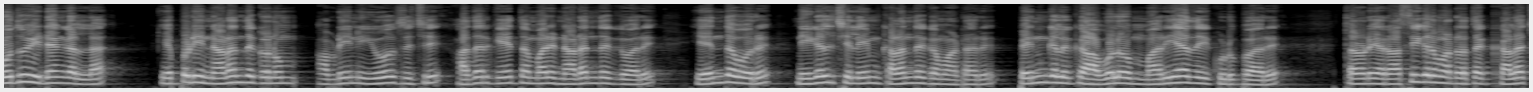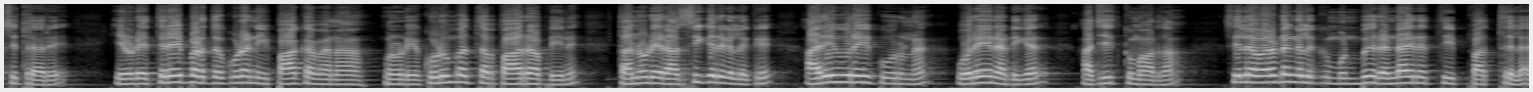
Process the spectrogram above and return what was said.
பொது இடங்களில் எப்படி நடந்துக்கணும் அப்படின்னு யோசித்து அதற்கேற்ற மாதிரி நடந்துக்குவார். எந்த ஒரு நிகழ்ச்சியிலையும் கலந்துக்க மாட்டார். பெண்களுக்கு அவ்வளோ மரியாதை கொடுப்பாரு. தன்னுடைய ரசிகர் மன்றத்தை கலைச்சிட்டாரு. என்னுடைய திரைப்படத்தை கூட நீ பார்க்க வேணாம். உன்னுடைய குடும்பத்தை பாரு அப்படின்னு தன்னுடைய ரசிகர்களுக்கு அறிவுரை கூறின ஒரே நடிகர் அஜித்குமார் தான். சில வருடங்களுக்கு முன்பு ரெண்டாயிரத்தி பத்தில்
